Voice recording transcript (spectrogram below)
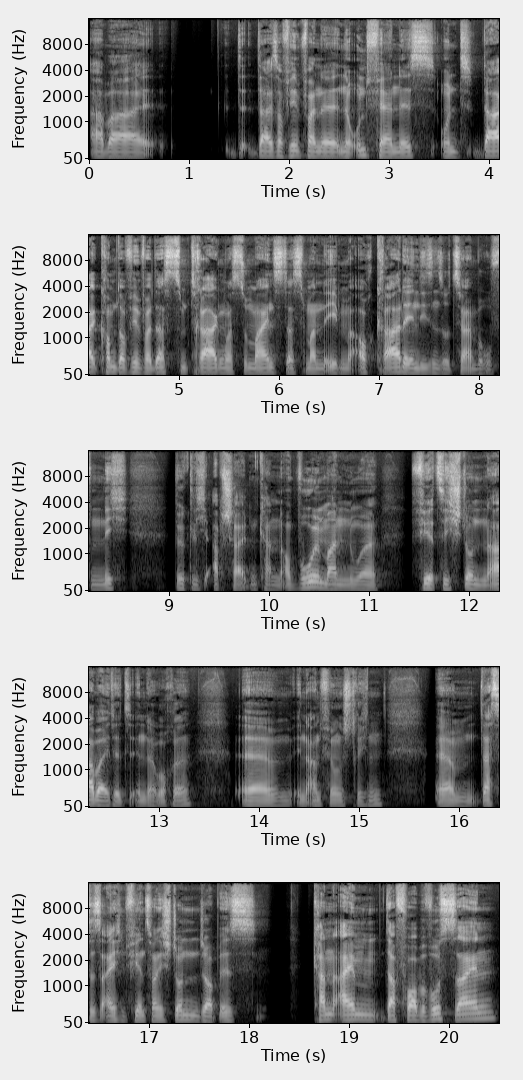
aber da ist auf jeden Fall eine, eine Unfairness und da kommt auf jeden Fall das zum Tragen, was du meinst, dass man eben auch gerade in diesen sozialen Berufen nicht wirklich abschalten kann, obwohl man nur 40 Stunden arbeitet in der Woche, ähm, in Anführungsstrichen. Ähm, dass es eigentlich ein 24-Stunden-Job ist, kann einem davor bewusst sein,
